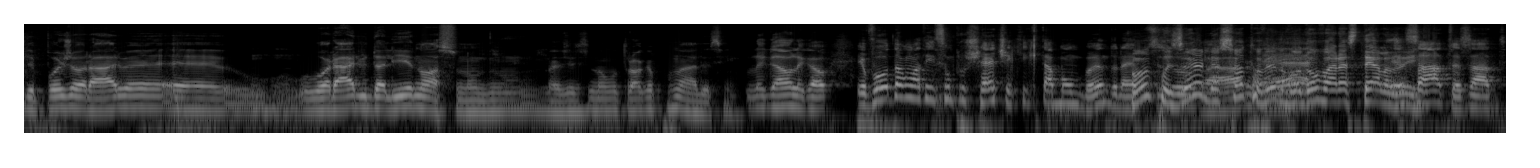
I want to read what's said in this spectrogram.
depois de horário é. é- o- o horário dali é nosso, não, não- a gente não troca por nada, assim. Legal, legal. Eu vou dar uma atenção pro chat aqui que tá bombando, né? Preciso- pois é, olha só, tô vendo, É. rodou várias telas aí. Exato, exato.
